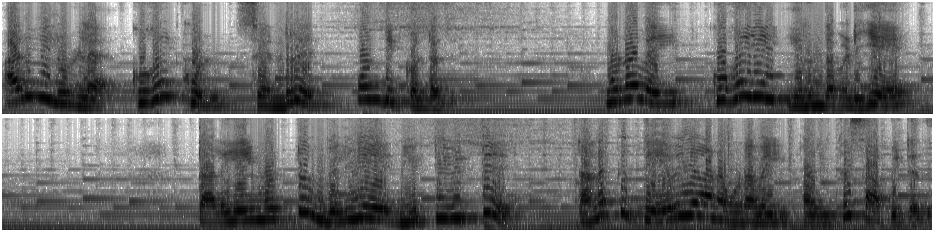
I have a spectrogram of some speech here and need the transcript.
அருகிலுள்ள குகைக்குள் சென்று ஒண்டிக் கொண்டது. உணவை குகையில் இருந்தபடியே தலையை மட்டும் வெளியே நீட்டிவிட்டு தனக்கு தேவையான உணவை பறித்து சாப்பிட்டது.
